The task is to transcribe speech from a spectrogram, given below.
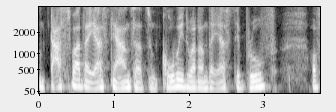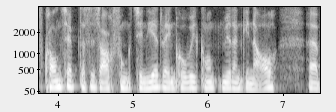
Und das war der erste Ansatz. Und Covid war dann der erste Proof of Concept, dass es auch funktioniert, weil in Covid konnten wir dann genau äh,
